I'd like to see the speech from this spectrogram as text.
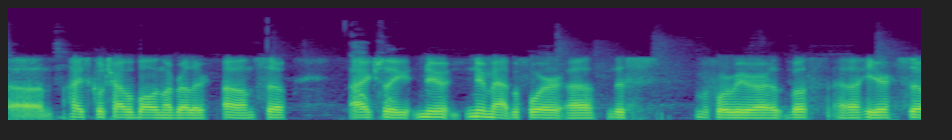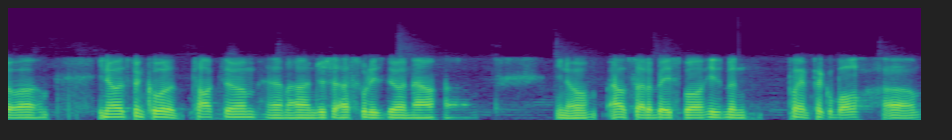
um, high school travel ball with my brother. Um, so I actually knew knew Matt before uh, this before we were both uh, here. So um, you know, it's been cool to talk to him and uh, just ask what he's doing now. Um, you know, outside of baseball, he's been playing pickleball. Um,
